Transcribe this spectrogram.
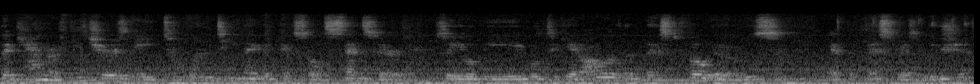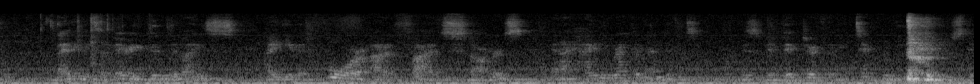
The camera features a 20 megapixel sensor, so you'll be able to get all of the best photos at the best resolution. I think it's a very good device. I give it 4 out of 5 stars, and I highly recommend it. This has been Victor for the Tech Review Tuesday.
